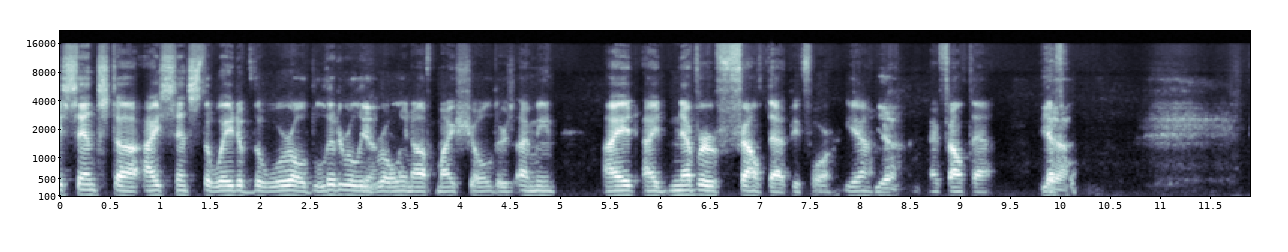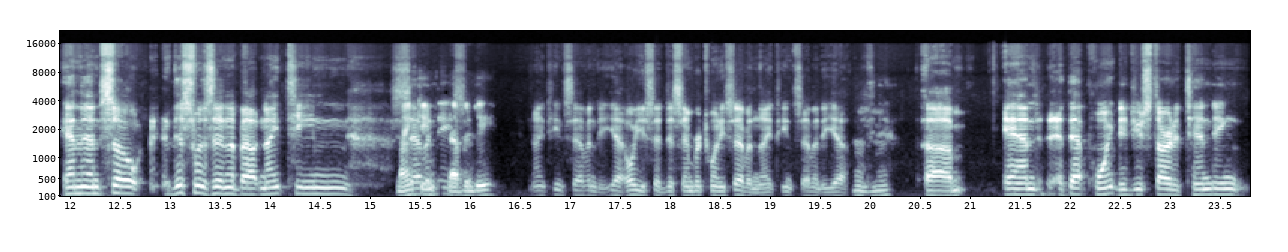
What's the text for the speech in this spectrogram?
I sensed uh, I sensed the weight of the world literally Yeah. rolling off my shoulders. I mean, I I'd never felt that before. Yeah, yeah, I felt that. yeah. Definitely. And then so this was in about 1970. 1970. 1970. Yeah. Oh, you said December 27, 1970. Yeah. Mhm. Um, and at that point, did you start attending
